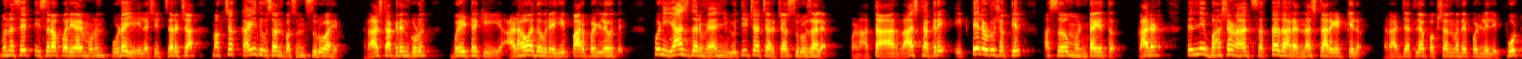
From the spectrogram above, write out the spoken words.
मनसे तिसरा पर्याय म्हणून पुढे येईल अशी चर्चा मागच्या काही दिवसांपासून सुरू आहे. राज ठाकरेंकडून बैठकी आढावा दौरेही पार पडले होते. पण याच दरम्यान युतीच्या चर्चा सुरू झाल्या. पण आता राज ठाकरे एकटे लढू शकतील असं म्हणता येतं. कारण त्यांनी भाषणात सत्ताधाऱ्यांनाच टार्गेट केलं. राज्यातल्या पक्षांमध्ये पडलेली फूट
